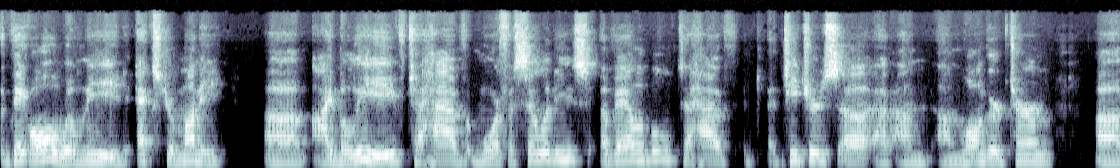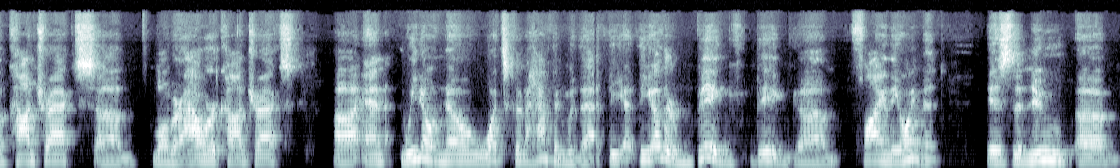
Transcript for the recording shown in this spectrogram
they all will need extra money, um, I believe, to have more facilities available, to have uh, teachers uh, on, on longer term uh, contracts, um, longer hour contracts. Uh, and we don't know what's going to happen with that. The, the other big, big um, fly in the ointment is the new um,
